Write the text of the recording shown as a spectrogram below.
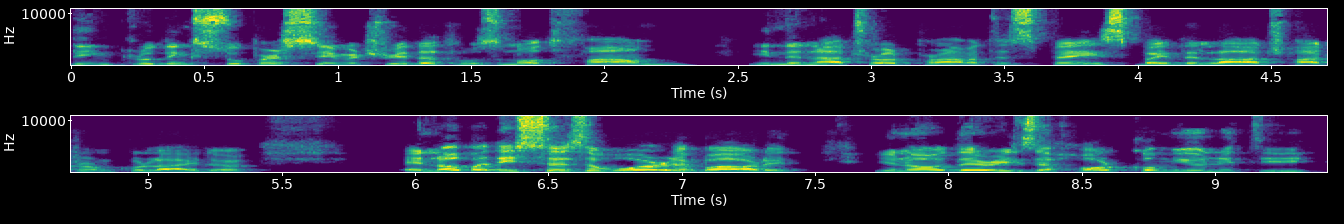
including supersymmetry that was not found in the natural parameter space by the large hadron collider. And nobody says a word about it. You know there is a whole community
